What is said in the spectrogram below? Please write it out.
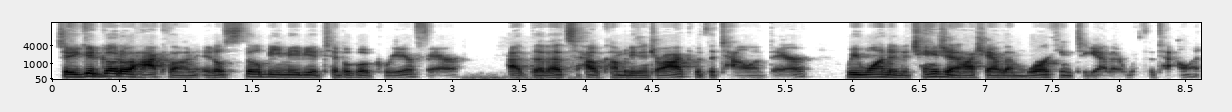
So you could go to a hackathon, it'll still be maybe a typical career fair. The, that's how companies interact with the talent there. We wanted to change it and actually have them working together with the talent.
